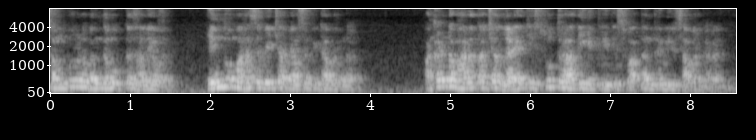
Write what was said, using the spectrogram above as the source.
संपूर्ण बंधमुक्त झाल्यावर हिंदू महासभेच्या व्यासपीठावरनं अखंड भारताच्या लढ्याची सूत्र हाती घेतली ती स्वातंत्र्यवीर सावरकरांनी.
